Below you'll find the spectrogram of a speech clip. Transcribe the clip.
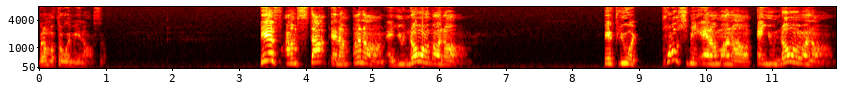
But I'm gonna throw him in also. If I'm stopped and I'm unarmed, and you know I'm unarmed, if you are approach me and I'm unarmed, and you know I'm unarmed,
